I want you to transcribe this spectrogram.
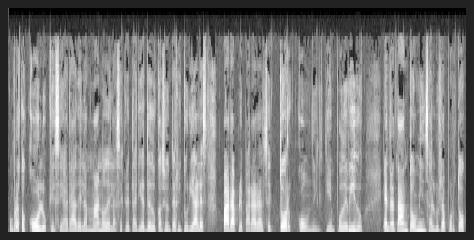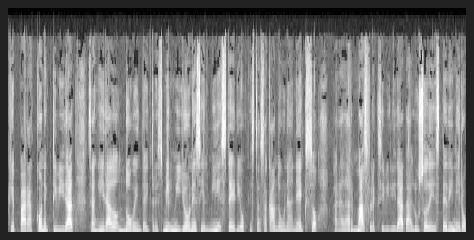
un protocolo que se hará de la mano de las Secretarías de Educación Territoriales para preparar al sector con el tiempo debido. Entre tanto, Minsalud reportó que para conectividad se han girado 93 mil millones y el Ministerio está sacando un anexo para dar más flexibilidad al uso de este dinero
